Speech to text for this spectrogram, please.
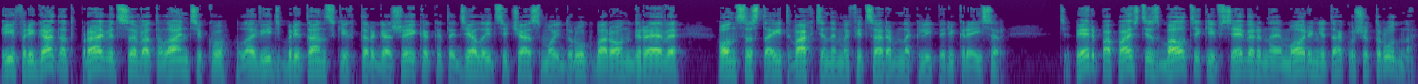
и фрегат отправится в Атлантику ловить британских торгашей, как это делает сейчас мой друг барон Греве. Он состоит вахтенным офицером на клипере крейсер. Теперь попасть из Балтики в Северное море не так уж и трудно.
